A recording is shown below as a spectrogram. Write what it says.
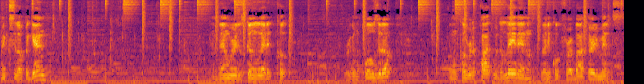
Mix it up again. Then we're just gonna let it cook. We're gonna close it up and we'll cover the pot with the lid and let it cook for about 30 minutes.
